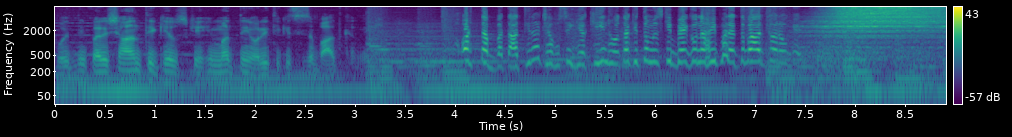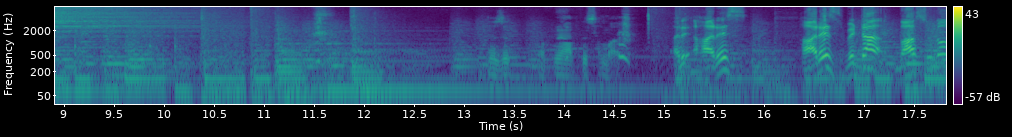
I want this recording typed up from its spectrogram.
वो इतनी परेशान थी कि उसकी हिम्मत नहीं हो रही थी किसी से बात करने की। और तब बताती ना जब उसे यकीन होता कि तुम इसकी बेगुनाही पर एतबार करोगे। अपने आप को संभाल। अरे हारिस हारिस बेटा बात सुनो।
